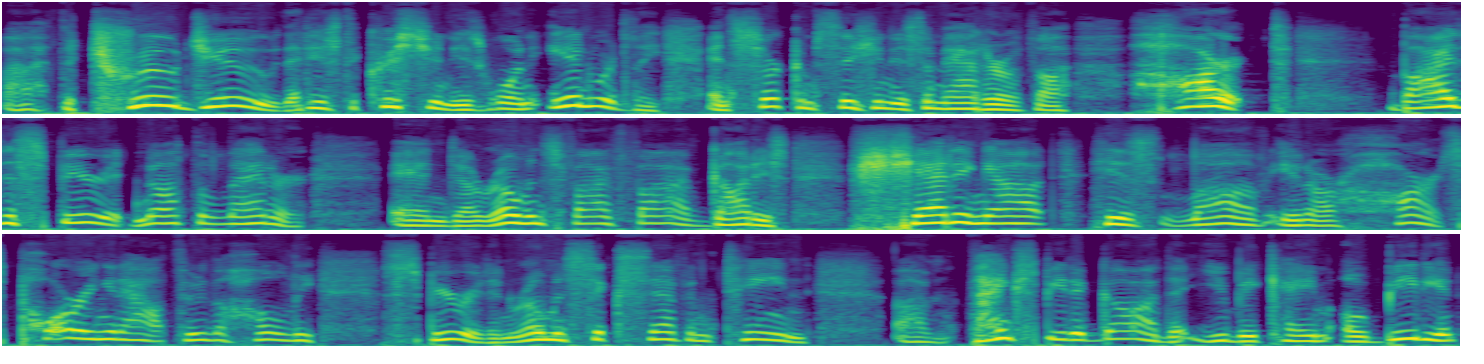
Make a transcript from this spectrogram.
uh, the true Jew, that is the Christian, is one inwardly, and circumcision is a matter of the heart by the Spirit, not the letter. And uh, Romans 5 5, God is shedding out His love in our hearts, pouring it out through the Holy Spirit. In Romans 6 17, um, thanks be to God that you became obedient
